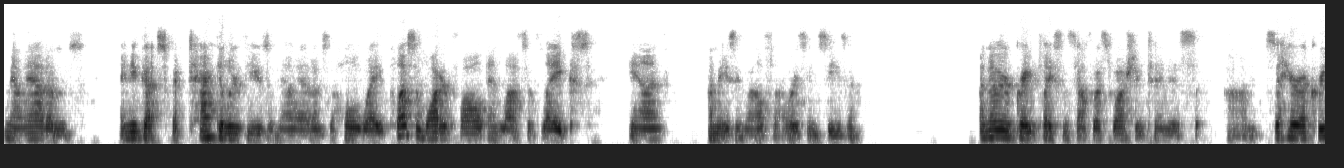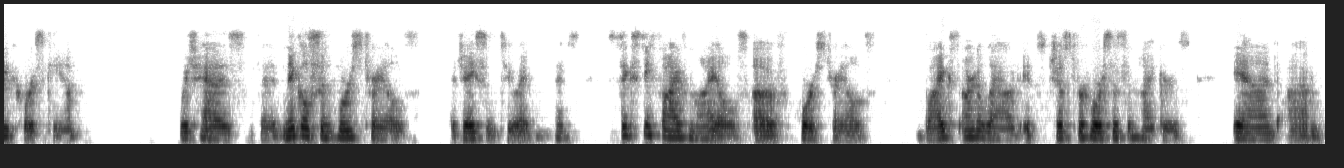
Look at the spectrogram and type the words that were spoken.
Mount Adams. And you've got spectacular views of Mount Adams the whole way, plus a waterfall and lots of lakes and amazing wildflowers in season. Another great place in Southwest Washington is um, Sahara Creek Horse Camp, which has the Nicholson Horse Trails adjacent to it. It's 65 miles of horse trails. Bikes aren't allowed, it's just for horses and hikers. And um,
